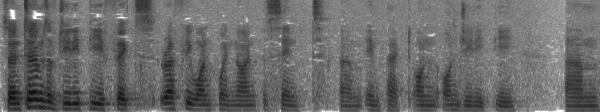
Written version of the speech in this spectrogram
So in terms of GDP effects, roughly 1.9% um, impact on, on GDP. Um,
